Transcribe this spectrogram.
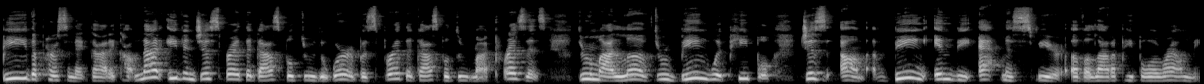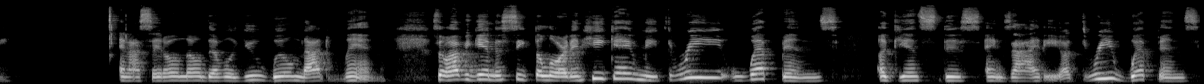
be the person that God had called. Not even just spread the gospel through the word, but spread the gospel through my presence, through my love, through being with people, just um, being in the atmosphere of a lot of people around me. And I said, Oh no, devil, you will not win. So I began to seek the Lord, and He gave me three weapons against this anxiety, or three weapons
